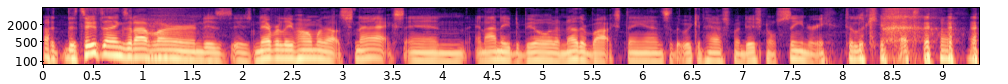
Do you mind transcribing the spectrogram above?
the, the two things that I've learned is is never leave home without snacks, and and I need to build another box stand so that we can have some additional scenery to look at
